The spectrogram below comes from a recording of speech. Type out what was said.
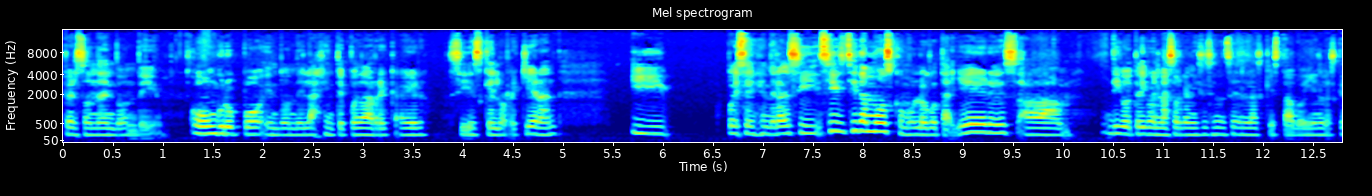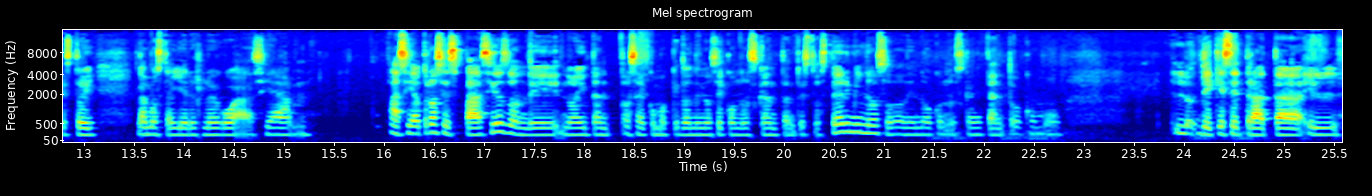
persona en donde, o un grupo en donde la gente pueda recaer si es que lo requieran. Y pues en general sí, sí, sí damos como luego talleres, a digo, te digo, en las organizaciones en las que he estado y en las que estoy, damos talleres luego hacia, hacia otros espacios donde no hay tan, o sea, como que donde no se conozcan tanto estos términos o donde no conozcan tanto como lo, de qué se trata el,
